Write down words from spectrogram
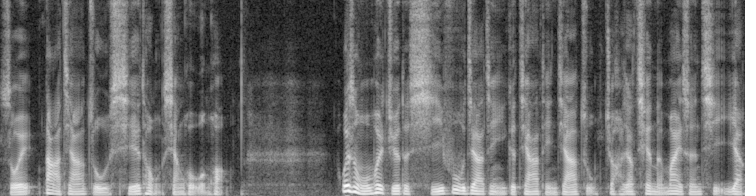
所谓大家族协同香火文化。为什么我们会觉得媳妇嫁进一个家庭家族，就好像签了卖身契一样，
